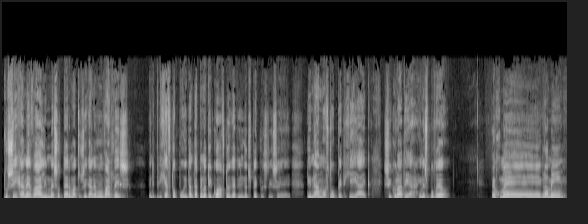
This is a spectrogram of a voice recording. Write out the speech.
Τους είχαν βάλει μέσω τέρμα, τους είχαν βομβαρδίσει. Δεν υπήρχε αυτό που ήταν ταπεινωτικό αυτό για, για τους παίκτες της ε, δυνάμου αυτό που πέτυχε η ΑΕΚ στην Κροατία. Είναι σπουδαίο. Έχουμε γραμμή;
